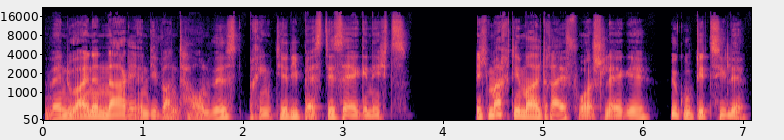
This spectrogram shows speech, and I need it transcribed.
Wenn du einen Nagel in die Wand hauen willst, bringt dir die beste Säge nichts. Ich mache dir mal drei Vorschläge für gute Ziele.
